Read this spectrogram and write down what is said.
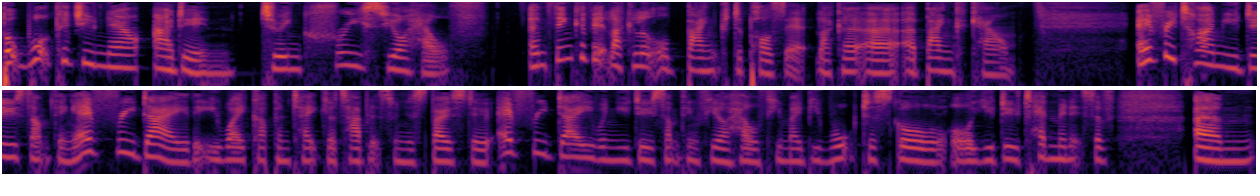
But what could you now add in to increase your health? And think of it like a little bank deposit, like a, a, a bank account. Every time you do something, every day that you wake up and take your tablets when you're supposed to, every day when you do something for your health, you maybe walk to school or you do 10 minutes of um,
